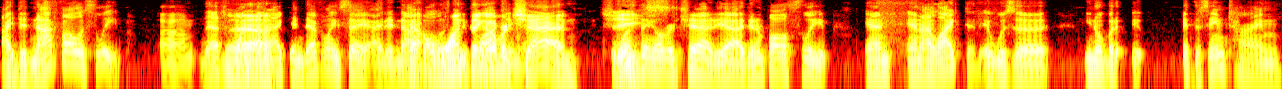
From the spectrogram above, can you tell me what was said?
I did not fall asleep. Um, that's one thing I can definitely say. I did not That fall one thing over. Chad. One thing over Chad. Yeah, I didn't fall asleep, and and I liked it. It was a you know, but it, at the same time,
